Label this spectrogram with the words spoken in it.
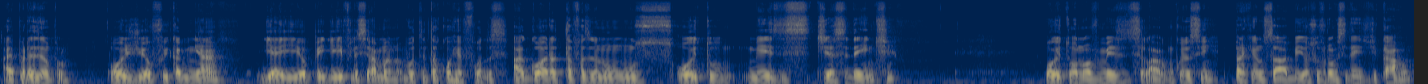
Aí, por exemplo, hoje eu fui caminhar e aí eu peguei e falei assim: ah, mano, vou tentar correr, foda-se. Agora tá fazendo uns oito meses de acidente. Oito ou nove meses, sei lá, alguma coisa assim. Para quem não sabe, eu sofri um acidente de carro.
